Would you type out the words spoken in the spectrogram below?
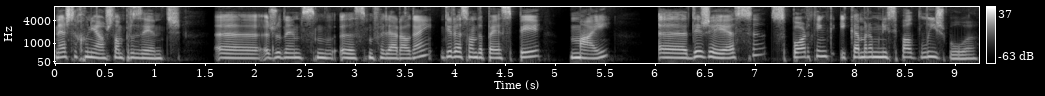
Nesta reunião estão presentes, ah, ajudem-me se, me- ah, se me falhar alguém, direção da PSP, MAI, ah, DGS, Sporting e Câmara Municipal de Lisboa.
